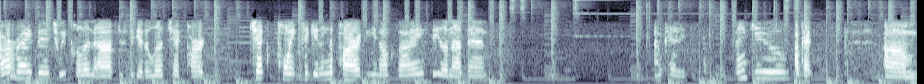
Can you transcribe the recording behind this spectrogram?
All right, bitch, we pulling up just to get a little check part, checkpoint to getting the park, you know, 'cause I ain't steal nothing. Okay. Thank you. Okay. Um,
